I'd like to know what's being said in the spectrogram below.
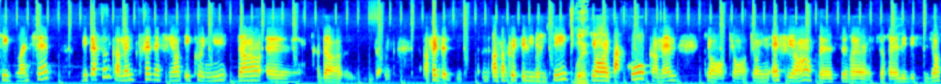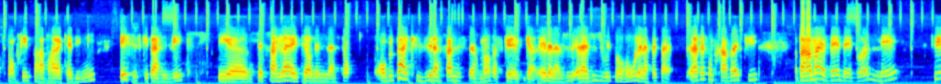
Kate Blanchett, des personnes quand même très influentes et connues dans, euh, dans, dans- en fait, de- en tant que Ouais. et qui ont un parcours quand même, qui ont, qui ont, qui ont une influence euh, sur, euh, sur euh, les décisions qui sont prises par rapport à l'académie. Et c'est ce qui est arrivé. Et euh, cette femme-là a été en nomination. On veut pas accuser la femme nécessairement parce qu'elle, elle, elle a, juste, elle a juste joué son rôle, elle a fait, sa, elle a fait son travail, puis apparemment elle est bien, bien bonne, mais c'est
